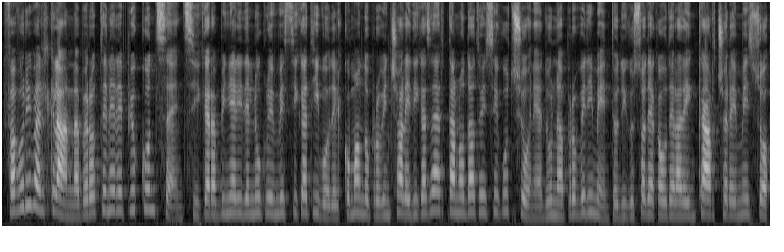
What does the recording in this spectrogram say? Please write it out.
Favoriva il clan per ottenere più consensi. I carabinieri del nucleo investigativo del comando provinciale di Caserta hanno dato esecuzione ad un provvedimento di custodia cautelare in carcere emesso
